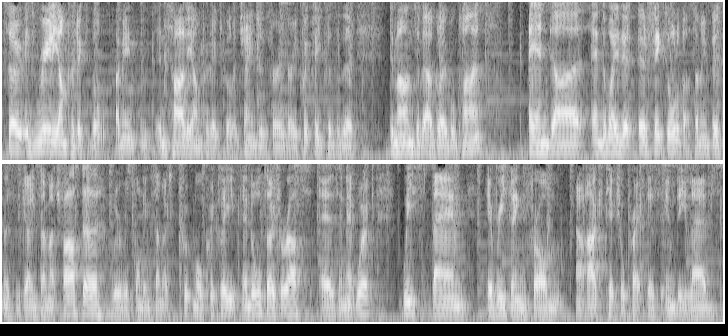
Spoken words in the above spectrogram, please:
So it's really unpredictable. I mean, entirely unpredictable. It changes very, very quickly because of the demands of our global clients and uh, and the way that it affects all of us. I mean, business is going so much faster. We're responding so much more quickly, and also for us as a network, we span everything from our architectural practice, MD Labs,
